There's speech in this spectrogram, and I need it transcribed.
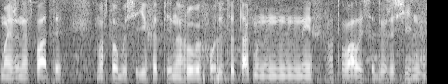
майже не спати, в автобусі їхати і на гру виходити. Так ми на них готувалися дуже щільно.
